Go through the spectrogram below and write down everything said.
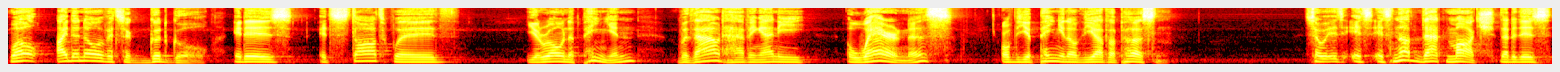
Well, I don't know if it's a good goal. It is. It starts with your own opinion without having any awareness of the opinion of the other person. So it's it's it's not that much that it is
